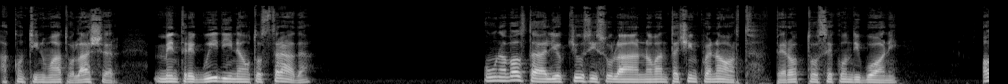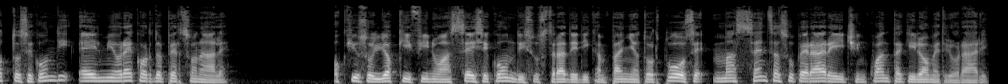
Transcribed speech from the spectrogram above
ha continuato Lasher mentre guidi in autostrada? Una volta li ho chiusi sulla 95 North per 8 secondi buoni. 8 secondi è il mio record personale. Ho chiuso gli occhi fino a 6 secondi su strade di campagna tortuose, ma senza superare i 50 km orari.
